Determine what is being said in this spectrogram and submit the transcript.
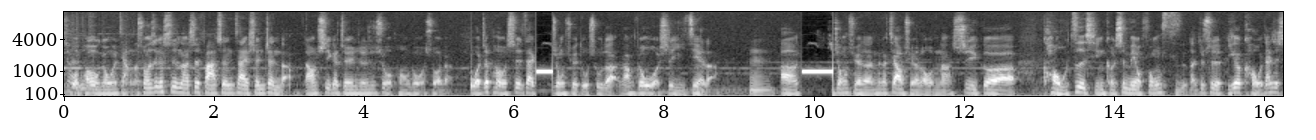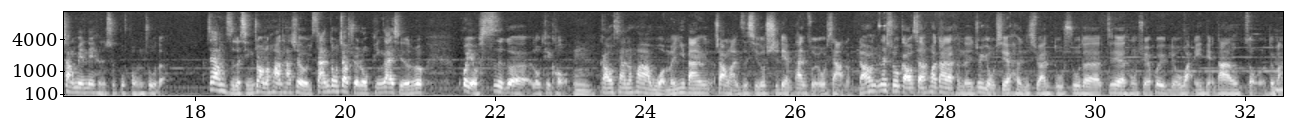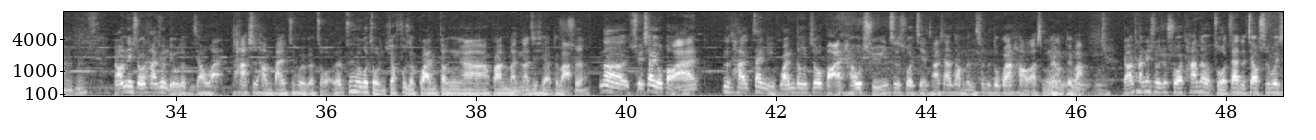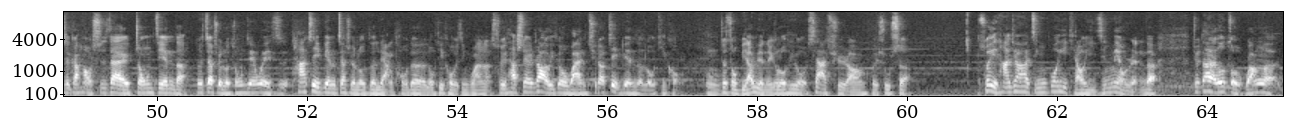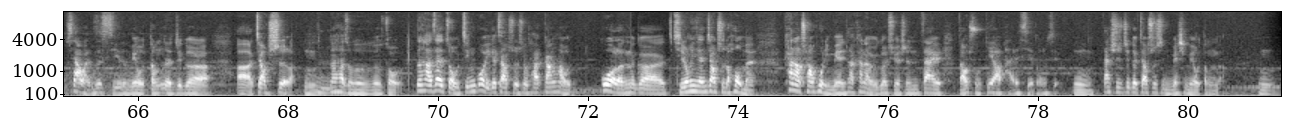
是我朋友跟我讲的，说这个事呢是发生在深圳的，然后是一个真人真事，是我朋友跟我说的。我这朋友是在 中学读书的，然后跟我是一届的。嗯，啊、中学的那个教学楼呢是一个口字形，可是没有封死的，就是一个口，但是上面那横是不封住的。这样子的形状的话，它是有三栋教学楼拼在一起的时候，会有四个楼梯口。嗯，高三的话，我们一般上晚自习都十点半左右下的。然后那时候高三的话，大家可能就有些很喜欢读书的这些同学会留晚一点，大家都走了，对吧？然后那时候他就留的比较晚，他是他们班最后一个走，那最后一个走，你就要负责关灯啊、关门啊这些，对吧？是。那学校有保安，那他在你关灯之后，保安还会许一次说检查一下他门是不是都关好了，什么样，对吧？然后他那时候就说他的所在的教室位置刚好是在中间的那个教学楼中间位置，他这边的教学楼的两头的楼梯口已经关了，所以他是要绕一个弯去到这边的楼梯口，嗯，就走比较远的一个楼梯口下去，然后回宿舍。所以他就要经过一条已经没有人的，就大家都走光了，下晚自习的没有灯的这个呃教室了。嗯，那他走走走走走，那他在走经过一个教室的时候，他刚好过了那个其中一间教室的后门，看到窗户里面，他看到有一个学生在倒数第二排的写东西，嗯但是这个教室是里面是没有灯的。嗯，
